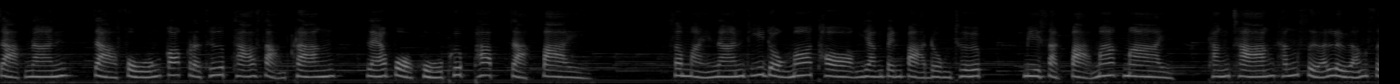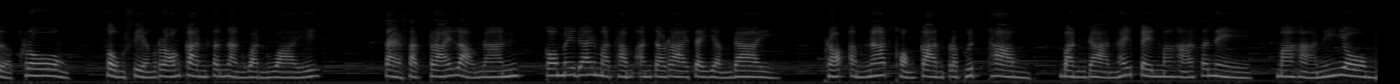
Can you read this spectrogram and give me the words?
จากนั้นจ่าฝูงก็กระทืบเท้าสามครั้ง แล้วโบกหูพึบพับจากไป สมัยนั้นที่ดงหม้อทองยังเป็นป่าดงทึบ มีสัตว์ป่ามากมาย ทั้งช้าง ทั้งเสือเหลืองเสือโครง่ง ส่งเสียงร้องกันสนั่นหวั่นไหว แต่สัตว์ร้ายเหล่านั้นก็ไม่ได้มาทำอันตรายแต่อย่างใด เพราะอำนาจของการประพฤติธรรม บันดาลให้เป็นมหาเสน่ห์มหานิยม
